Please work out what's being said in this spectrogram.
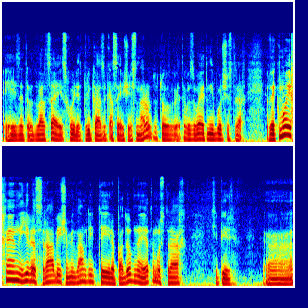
из этого дворца исходят приказы, касающиеся народа, то это вызывает наибольший страх. Векмойхен, Ирас, Раби, Шамиламди, Тейра, подобное этому страх. Теперь, э,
